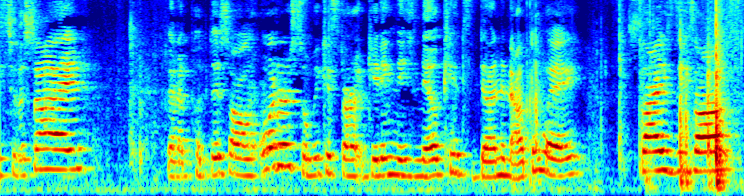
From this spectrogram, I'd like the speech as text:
These to the side. Gonna put this all in order so we can start getting these nail kits done and out the way. Size these off,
